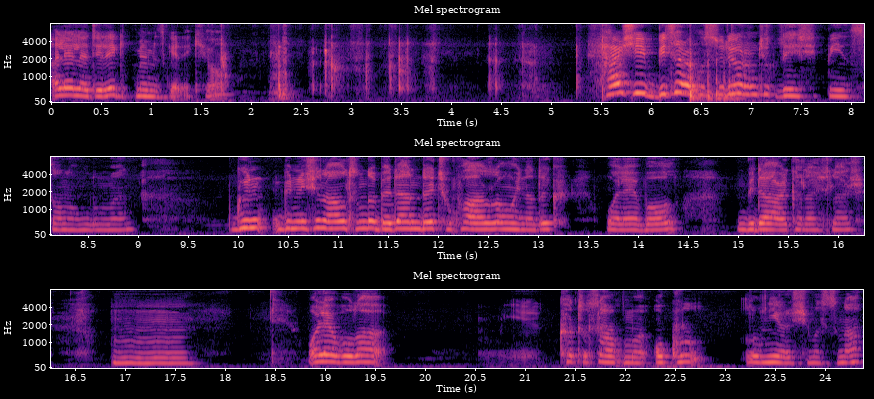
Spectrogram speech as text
Alelacele gitmemiz gerekiyor. Her şeyi bir tarafa sürüyorum. Çok değişik bir insan oldum ben. Gün, güneşin altında bedende çok fazla oynadık. Voleybol. Bir de arkadaşlar hmm, voleybola katılsam mı okulun yarışmasına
